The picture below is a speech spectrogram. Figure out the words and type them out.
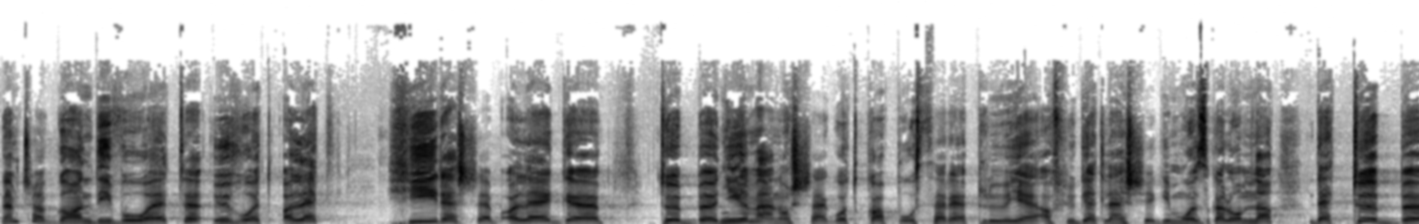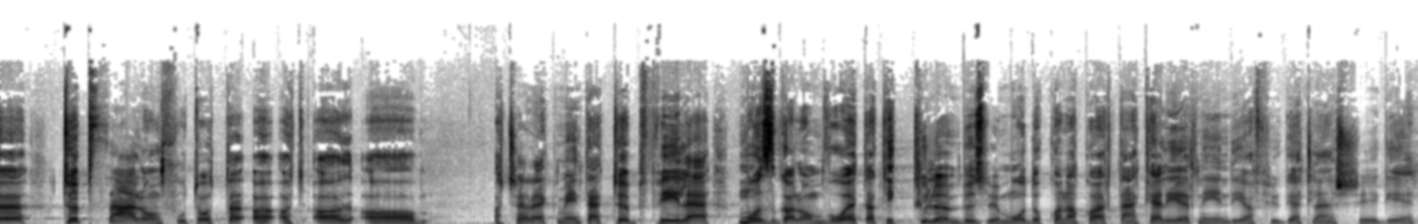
nem csak Gandhi volt, ő volt a leghíresebb, a leg több nyilvánosságot kapó szereplője a függetlenségi mozgalomnak, de több, több szálon futott a, a, a, a a cselekmény, tehát többféle mozgalom volt, akik különböző módokon akarták elérni India függetlenségét.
